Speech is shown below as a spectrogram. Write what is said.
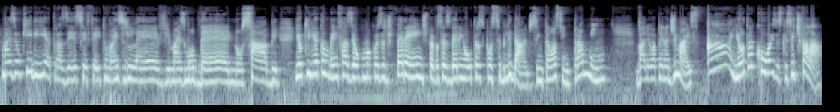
Mas eu queria trazer esse efeito mais leve, leve, mais moderno, sabe? E eu queria também fazer alguma coisa diferente para vocês verem outras possibilidades. Então, assim, para mim, valeu a pena demais. Ah, e outra coisa, esqueci de falar.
